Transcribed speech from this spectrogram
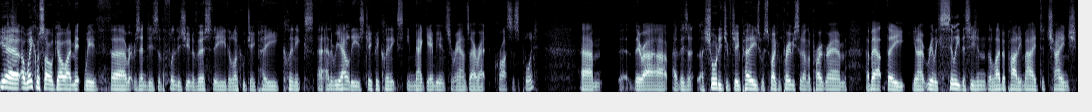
Yeah, a week or so ago, I met with uh, representatives of the Flinders University, the local GP clinics, uh, and the reality is GP clinics in Mount Gambier and surrounds are at crisis point. Um, uh, there are uh, there's a, a, shortage of GPs. We've spoken previously on the program about the you know really silly decision the Labor Party made to change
